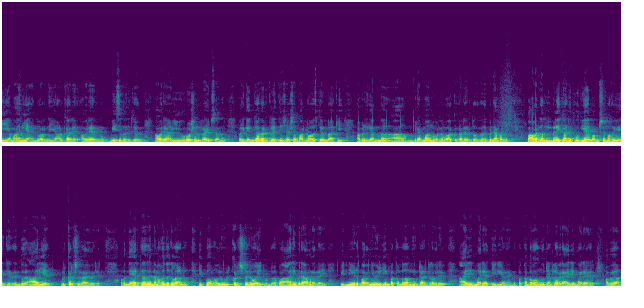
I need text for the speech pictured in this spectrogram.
ഈ യമാനിയ എന്ന് പറഞ്ഞ ഈ ആൾക്കാർ അവരായിരുന്നു ബി സി പതിനഞ്ച് അവർ ഈ യൂറോഷ്യൻ ട്രൈബ്സാണ്. അവർ ഗംഗാതടത്തിലെത്തിയ ശേഷം വർണവ്യവസ്ഥ ഉണ്ടാക്കി. അപ്പോഴത്തേക്ക് അന്ന് ആ ബ്രഹ്മ എന്ന് പറഞ്ഞ വാക്ക് കടയെടുത്തു ഇപ്പം ഞാൻ പറഞ്ഞു അപ്പോൾ അവരുടെ മുമ്പിലേക്കാണ് ഈ പുതിയ വംശമഹിമ എത്തിയത് എന്ത്? ആര്യ ഉത്കർഷരായവർ അപ്പോൾ നേരത്തെ തന്നെ മഹത്തുക്കളാണ് ഇപ്പം അവർ ഉത്കൃഷ്ടരുമായിട്ടുണ്ട്. അപ്പോൾ ആര്യ ബ്രാഹ്മണരായി. പിന്നീട് പറഞ്ഞു കഴിയും പത്തൊമ്പതാം നൂറ്റാണ്ടിൽ അവർ ആര്യന്മാരായി തീരുകയാണ്. പത്തൊമ്പതാം നൂറ്റാണ്ടിൽ അവർ ആര്യന്മാരായ. അവർ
